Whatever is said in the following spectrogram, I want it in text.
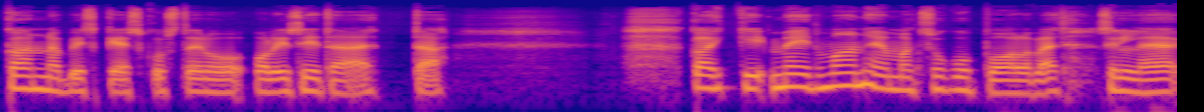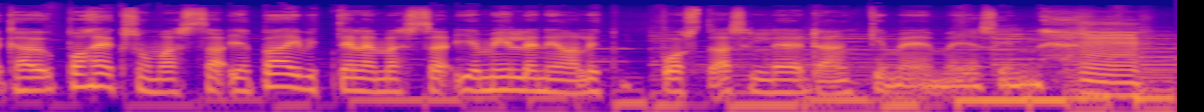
kannabiskeskustelu oli sitä, että kaikki meitä vanhemmat sukupolvet sille käy paheksumassa ja päivittelemässä ja milleniaalit postaa silleen dänkkimeemejä sinne. Mm.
